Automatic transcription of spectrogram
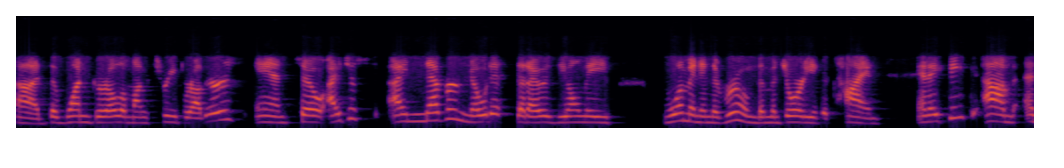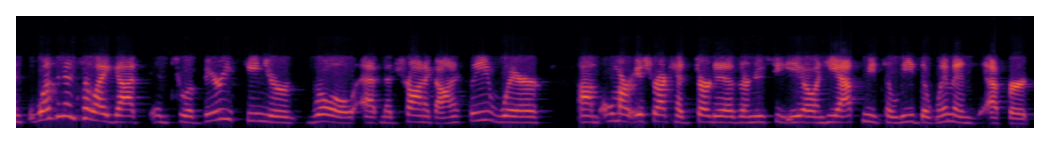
uh, the one girl among three brothers, and so I just I never noticed that I was the only woman in the room the majority of the time. And I think, um, and it wasn't until I got into a very senior role at Medtronic, honestly, where um, Omar Ishrak had started as our new CEO, and he asked me to lead the women's effort.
